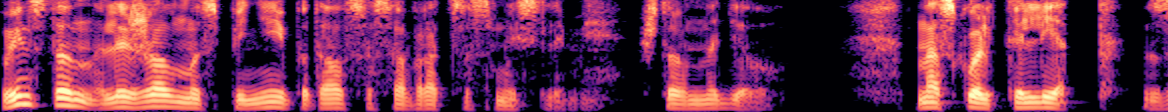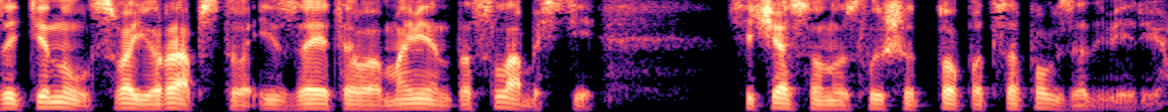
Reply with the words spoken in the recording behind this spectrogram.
Уинстон лежал на спине и пытался собраться с мыслями. Что он наделал? Насколько лет затянул свое рабство из-за этого момента слабости? Сейчас он услышит топот сапог за дверью.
